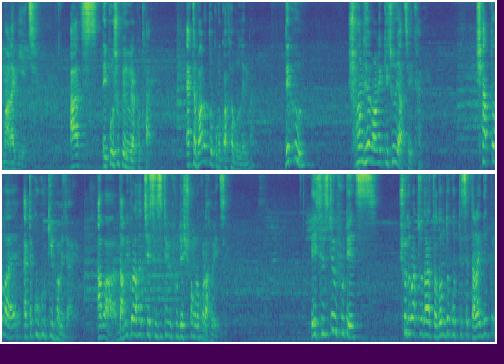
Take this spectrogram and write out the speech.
মারা গিয়েছে। আজ এই পশুপ্রেমীরা কোথায়? একটা বারও তো কোনো কথা বললেন না। দেখুন, সন্দেহের অনেক কিছুই আছে এখানে। সাততলায় একটা কুকুর কীভাবে যায়? আবার দাবি করা হচ্ছে সিসিটিভি ফুটেজ সংগ্রহ করা হয়েছে। এই সিসিটিভি ফুটেজ শুধুমাত্র যারা তদন্ত করতেছে, তারাই দেখবে?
